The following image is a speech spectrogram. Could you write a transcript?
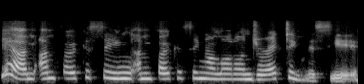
yeah, I'm, I'm focusing. I'm focusing a lot on directing this year.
